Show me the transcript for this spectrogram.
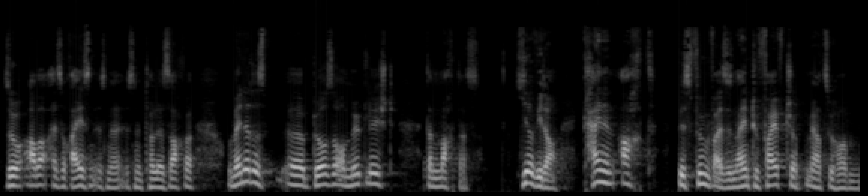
So, aber also Reisen ist eine, ist eine tolle Sache. Und wenn ihr das äh, Börse ermöglicht, dann macht das. Hier wieder keinen 8 bis 5, also 9-to-5-Job mehr zu haben.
